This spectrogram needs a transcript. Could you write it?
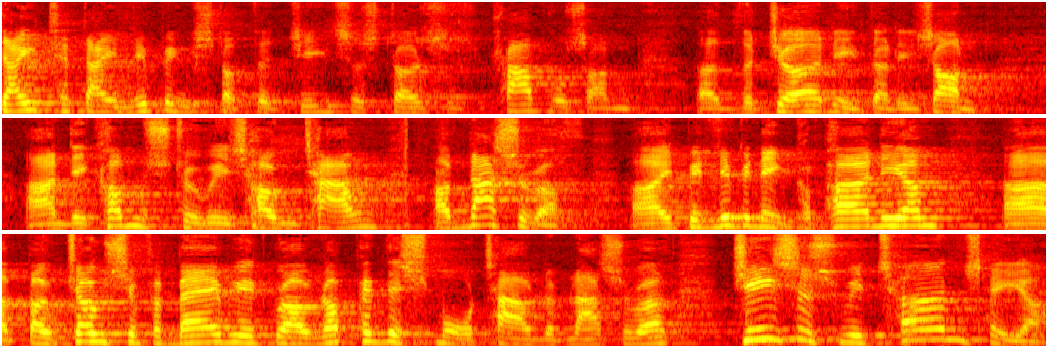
day to day living stuff that Jesus does he travels on uh, the journey that he's on. And he comes to his hometown of Nazareth. Uh, he'd been living in Capernaum. Uh, both Joseph and Mary had grown up in this small town of Nazareth. Jesus returns here.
